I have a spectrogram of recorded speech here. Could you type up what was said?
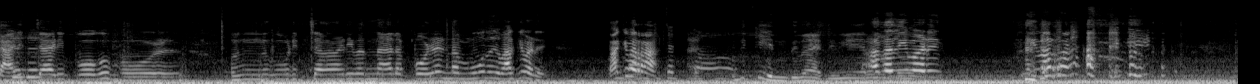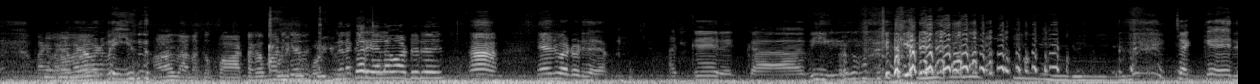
ചാടിച്ചാടി ചാടി പോകുമ്പോൾ ഒന്നുകൂടി ചാടി വന്നാൽ അപ്പോഴെണ്ണം മൂന്ന്. ബാക്കി പാട്. ബാക്കി പറ. എന്ത് അതാ നീ പാട്. പാട്ടൊക്കെ പാടിക്കാൻ നിനക്കറിയാലോ പാട്ടൊരു? ആ ഞാനൊരു പാട്ട് പാടി തരാം. ചക്കര.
